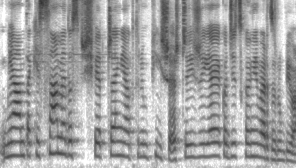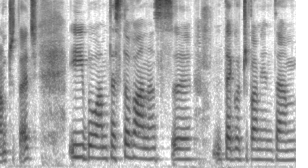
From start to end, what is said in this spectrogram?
miałam takie same doświadczenia, o którym piszesz, czyli że ja jako dziecko nie bardzo lubiłam czytać i byłam testowana z y, tego, czy pamiętam,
